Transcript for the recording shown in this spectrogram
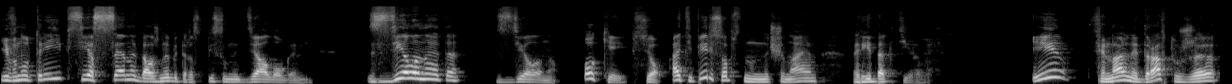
И внутри все сцены должны быть расписаны диалогами. Сделано это? Сделано. Окей, все. А теперь, собственно, начинаем редактировать. И финальный драфт уже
